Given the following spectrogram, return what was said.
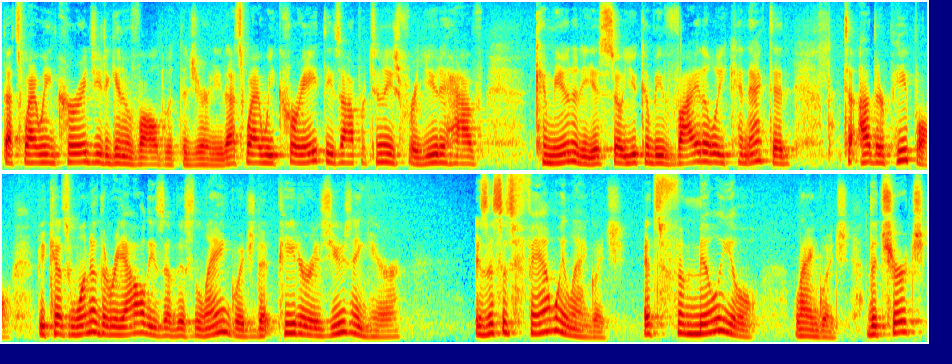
That's why we encourage you to get involved with the journey. That's why we create these opportunities for you to have community is so you can be vitally connected to other people. Because one of the realities of this language that Peter is using here is this is family language. It's familial language. The church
